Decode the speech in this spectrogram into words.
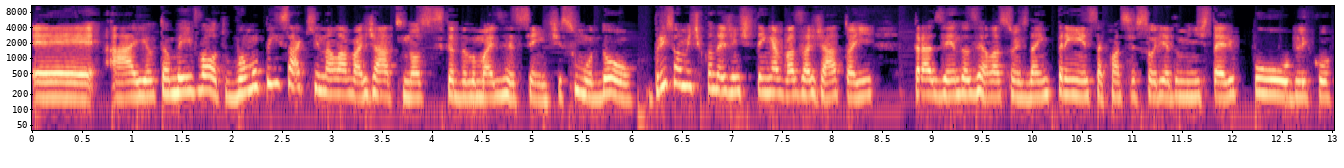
é, aí eu também volto. Vamos pensar aqui na Lava Jato, nosso escândalo mais recente. Isso mudou? Principalmente quando a gente tem a Vaza Jato aí trazendo as relações da imprensa com a assessoria do Ministério Público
